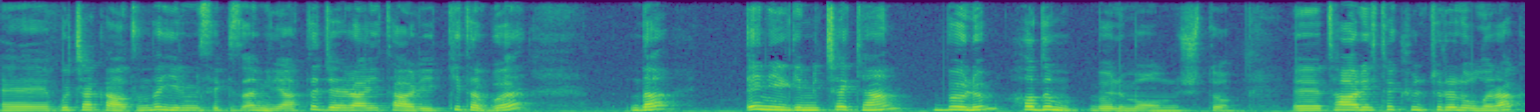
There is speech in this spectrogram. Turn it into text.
e, bıçak altında 28 ameliyatta cerrahi tarihi kitabı da en ilgimi çeken bölüm hadım bölümü olmuştu. E, tarihte kültürel olarak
